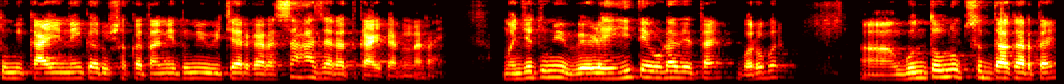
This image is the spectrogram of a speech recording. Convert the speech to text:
तुम्ही काही नाही करू शकत आणि तुम्ही विचार करा सहा हजारात काय करणार आहे. म्हणजे तुम्ही वेळही तेवढा देताय बरोबर? गुंतवणूक सुद्धा करताय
